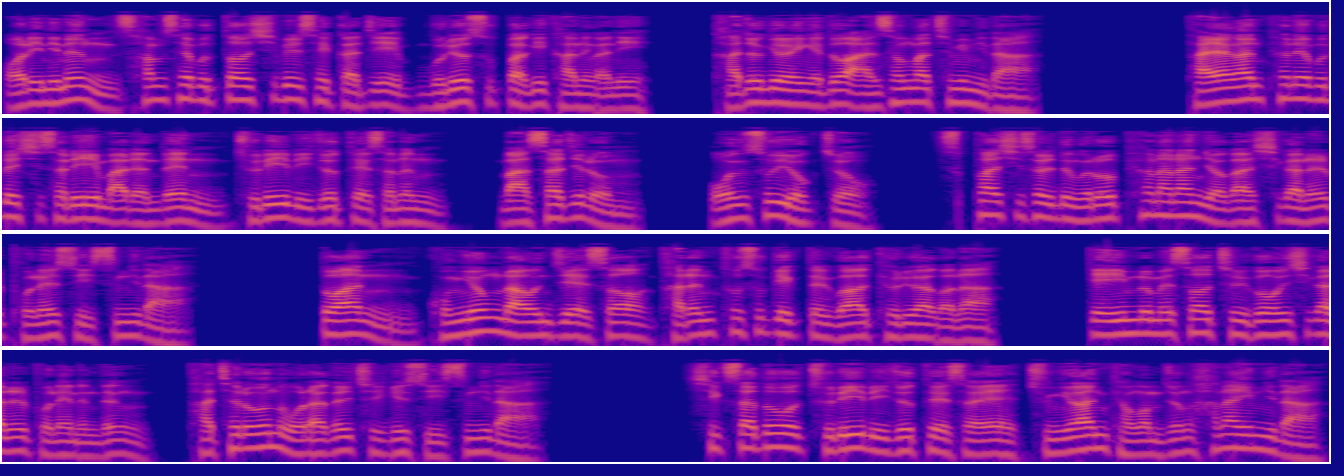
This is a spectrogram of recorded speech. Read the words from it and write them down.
어린이는 3세부터 11세까지 무료 숙박이 가능하니 가족 여행에도 안성맞춤입니다. 다양한 편의부대 시설이 마련된 주리 리조트에서는 마사지룸, 온수 욕조, 스파 시설 등으로 편안한 여가 시간을 보낼 수 있습니다. 또한 공용 라운지에서 다른 투숙객들과 교류하거나 게임룸에서 즐거운 시간을 보내는 등 다채로운 오락을 즐길 수 있습니다. 식사도 주리 리조트에서의 중요한 경험 중 하나입니다.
